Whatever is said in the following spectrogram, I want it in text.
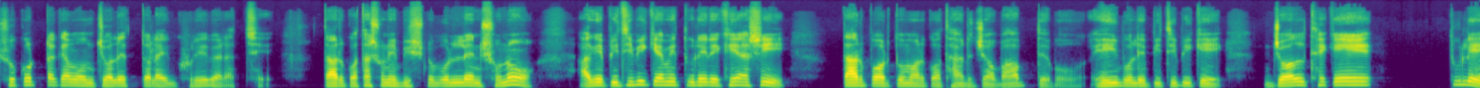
শুকরটা কেমন জলের তলায় ঘুরে বেড়াচ্ছে। তার কথা শুনে বিষ্ণু বললেন, শোনো, আগে পৃথিবীকে আমি তুলে রেখে আসি, তারপর তোমার কথার জবাব দেব। এই বলে পৃথিবীকে জল থেকে তুলে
